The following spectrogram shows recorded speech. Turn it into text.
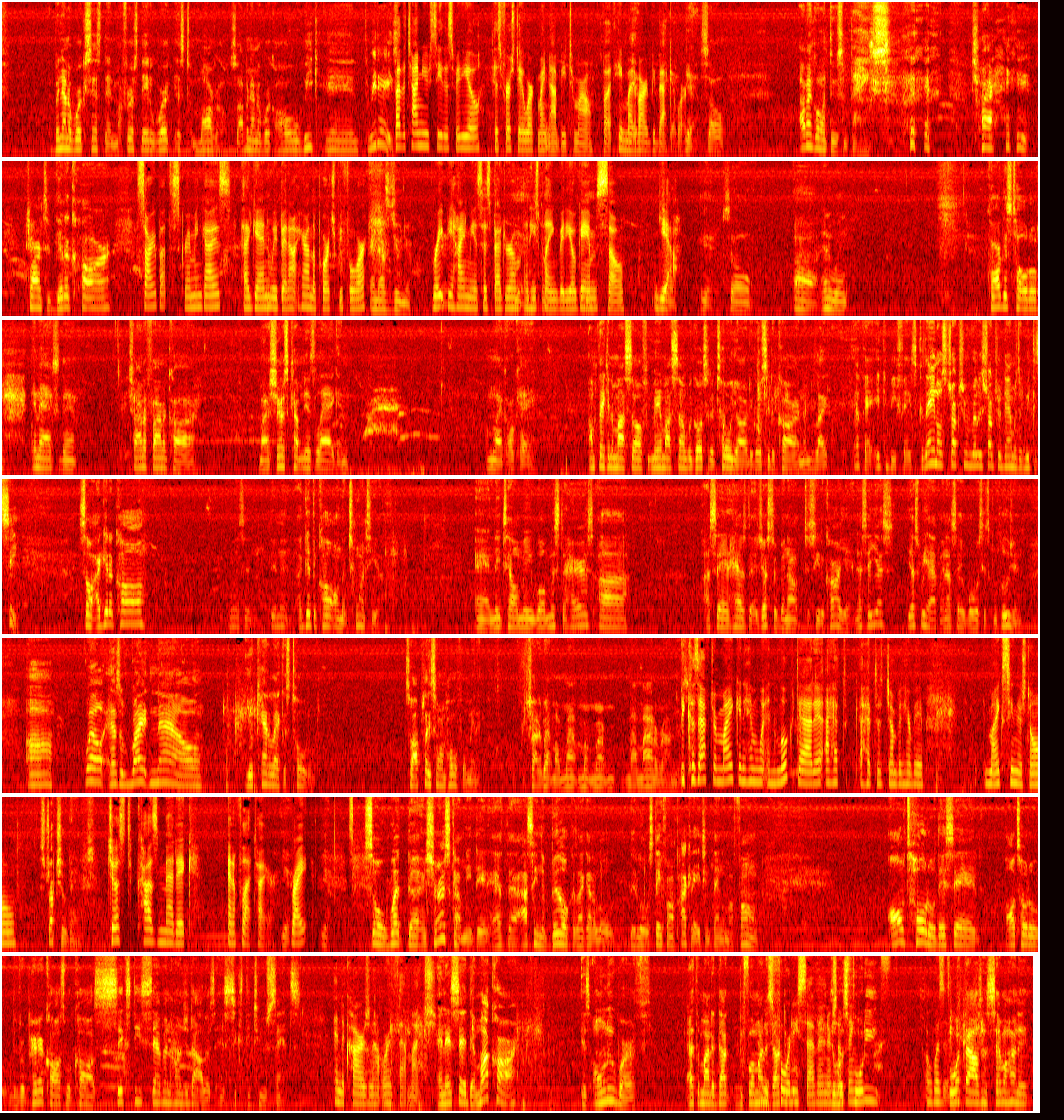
I've been out of work since then. My first day to work is tomorrow. So I've been out of work a whole week and three days. By the time you see this video, his first day of work might not be tomorrow, but he might yeah. have already be back at work. Yeah, so I've been going through some things. trying, trying to get a car. Sorry about the screaming, guys. Again, yeah. we've been out here on the porch before. And that's Junior. Right yeah. behind me is his bedroom, and he's playing video games, so yeah. So, yeah, so uh, anyway, Car gets totaled in accident. Trying to find a car. My insurance company is lagging. I'm like, okay. I'm thinking to myself, me and my son would go to the tow yard to go see the car, and I'm like, okay, it could be fixed because there ain't no structural, really structural damage that we could see. So I get a call. Was it? Didn't it? I get the call on the 20th, and they tell me, well, Mr. Harris, uh, I said, has the adjuster been out to see the car yet? And I said, yes, yes, we have. And I said, what was his conclusion? Uh, well, as of right now, your Cadillac is totaled. So I placed her on hold for a minute. Try to wrap my, my, my, my mind around this. Because after Mike and him went and looked at it, I have to I have to jump in here, babe. Mike's seen there's no structural damage. Just cosmetic and a flat tire, yeah. right? Yeah. So what the insurance company did after I seen the bill because I got a little the little State Farm Pocket Agent thing on my phone. All total, they said all total the repair cost will cost sixty seven hundred dollars and sixty two cents. And the car is not worth that much. And they said that my car is only worth after my deduct before my it was deductible. Forty seven or it something. It was forty. Or was it four thousand seven hundred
